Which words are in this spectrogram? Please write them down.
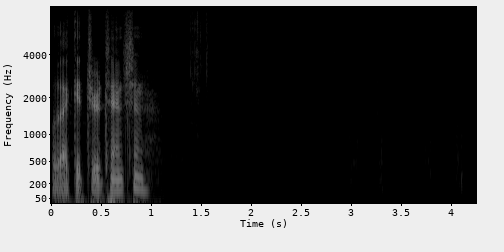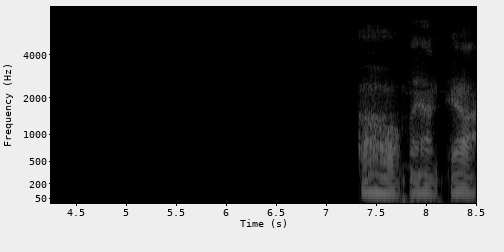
Will that get your attention? Oh, man, yeah.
